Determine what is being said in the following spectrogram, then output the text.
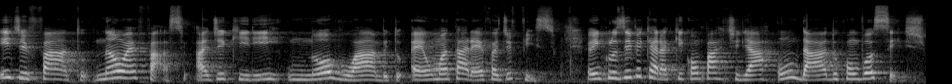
E de fato, não é fácil. Adquirir um novo hábito é uma tarefa difícil. Eu, inclusive, quero aqui compartilhar um dado com vocês.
